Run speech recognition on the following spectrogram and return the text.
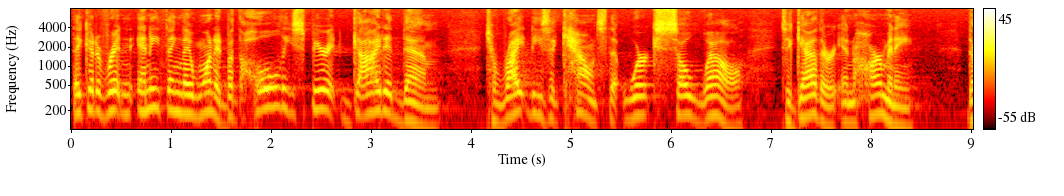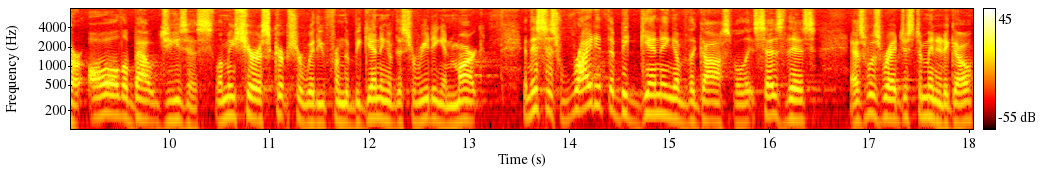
they could have written anything they wanted, but the Holy Spirit guided them to write these accounts that work so well together in harmony they're all about Jesus. Let me share a scripture with you from the beginning of this reading in Mark. And this is right at the beginning of the gospel. It says this, as was read just a minute ago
